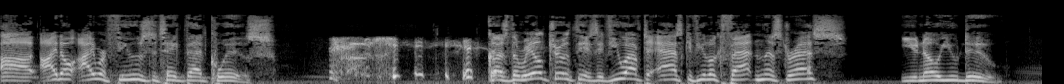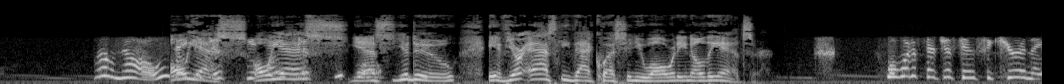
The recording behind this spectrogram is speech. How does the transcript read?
Uh, I don't. I refuse to take that quiz. Because the real truth is, if you have to ask if you look fat in this dress, you know you do. Well, no. Oh, yes. Oh, yes. Yes, you do. If you're asking that question, you already know the answer. Well, what if they're just insecure and they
